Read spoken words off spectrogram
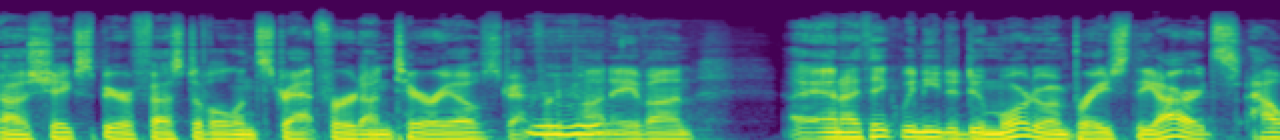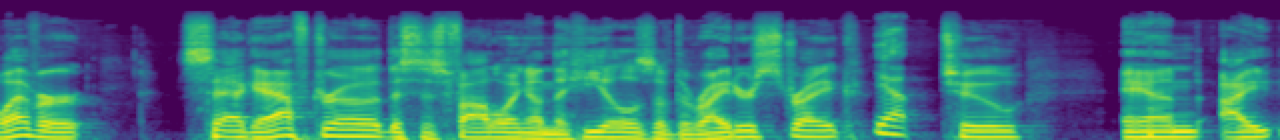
uh, Shakespeare Festival in Stratford, Ontario, Stratford upon Avon, and I think we need to do more to embrace the arts. However, SAG-AFTRA, this is following on the heels of the writers' strike. Yep. Too. And I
